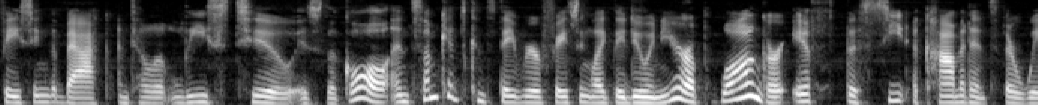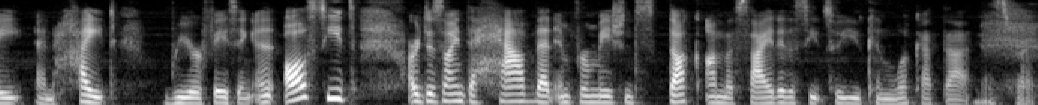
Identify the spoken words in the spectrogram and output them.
facing the back until at least two is the goal. And some kids can stay rear facing like they do in Europe longer if the seat accommodates their weight and height rear facing. And all seats are designed to have that information stuck on the side of the seat so you can look at that. That's right.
